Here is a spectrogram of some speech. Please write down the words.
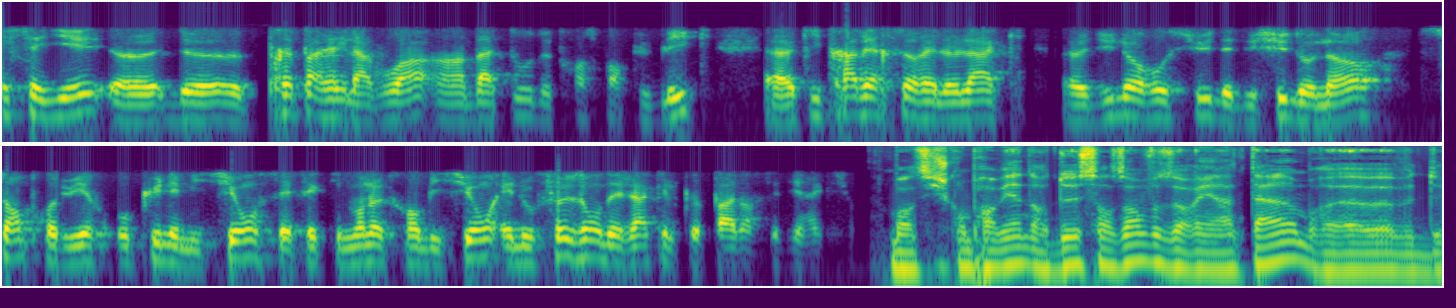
essayer de préparer la voie à un bateau de transport public qui traverserait le lac du nord au sud et du sud au nord sans produire aucune émission. C'est effectivement notre ambition et nous faisons déjà quelques pas dans cette direction. Bon, si je comprends bien, dans 200 ans, vous aurez un timbre de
